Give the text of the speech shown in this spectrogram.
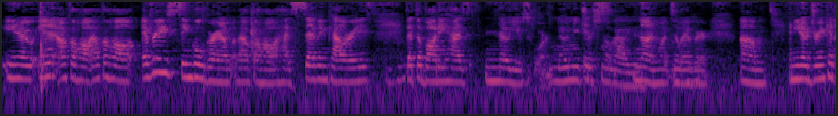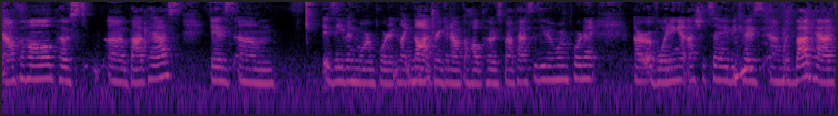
you know, in alcohol, alcohol, every single gram of alcohol has seven calories mm-hmm. that the body has no use for. No nutritional it's value. None whatsoever. Mm-hmm. Um, and, you know, drinking alcohol post uh, bypass is. Um, is even more important. Like not mm-hmm. drinking alcohol post bypass is even more important, or avoiding it, I should say, mm-hmm. because mm-hmm. um, with bypass,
